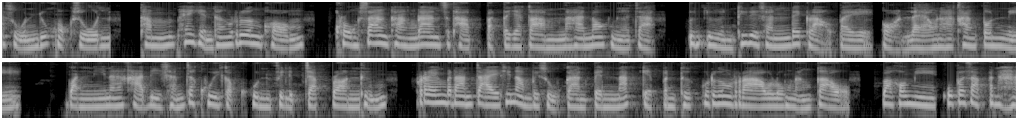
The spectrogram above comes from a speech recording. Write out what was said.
50 ยุค 60 ทำให้เห็นทั้งเรื่องของโครงสร้างทางด้านสถาปัตยกรรมนะคะ นอกเหนือจากอื่นๆ ที่ดิฉันได้กล่าวไปก่อนแล้วนะคะ ข้างต้นนี้ วันนี้นะคะดิฉันจะคุยกับคุณฟิลิปจับบรอนถึงแรงบันดาลใจที่นำไปสู่การเป็นนักเก็บบันทึกเรื่องราวโรงหนังเก่า ว่าเขามีอุปสรรคปัญหา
